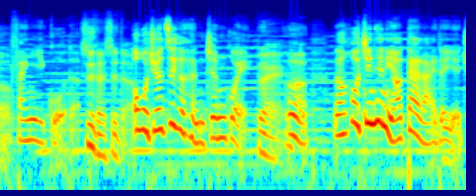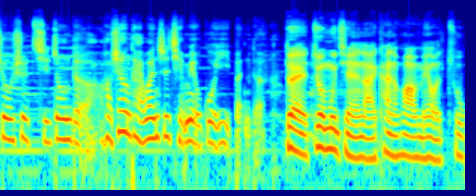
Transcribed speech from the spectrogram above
呃翻译过的。是的，是的。哦，我觉得这个很珍贵。对，嗯。然后今天你要带来的，也就是其中的，好像台湾之前没有过译本的。对，就目前来看的话，没有出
